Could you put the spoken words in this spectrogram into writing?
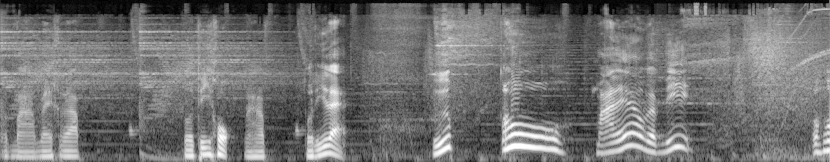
จะมาไหมครับ ตัวที่หกนะครับ ตัวนี้แหละอึ๊บโอ้มาแล้วแบบนี้ โอ้โห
